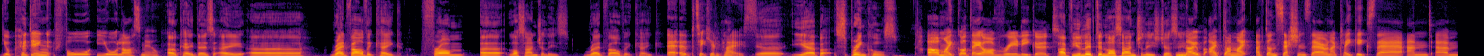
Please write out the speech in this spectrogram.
Your pudding for your last meal. Okay, there's a uh, red velvet cake from uh, Los Angeles. Red velvet cake. At a particular place. Uh, yeah, but sprinkles. Oh my god, they are really good. Have you lived in Los Angeles, Jesse? No, but I've done like I've done sessions there and I play gigs there and um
